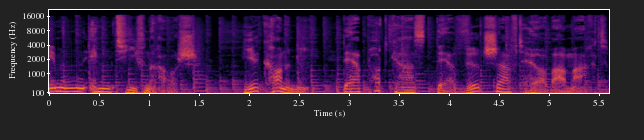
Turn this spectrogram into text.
Themen im tiefen Rausch. The Economy, der Podcast, der Wirtschaft hörbar macht.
